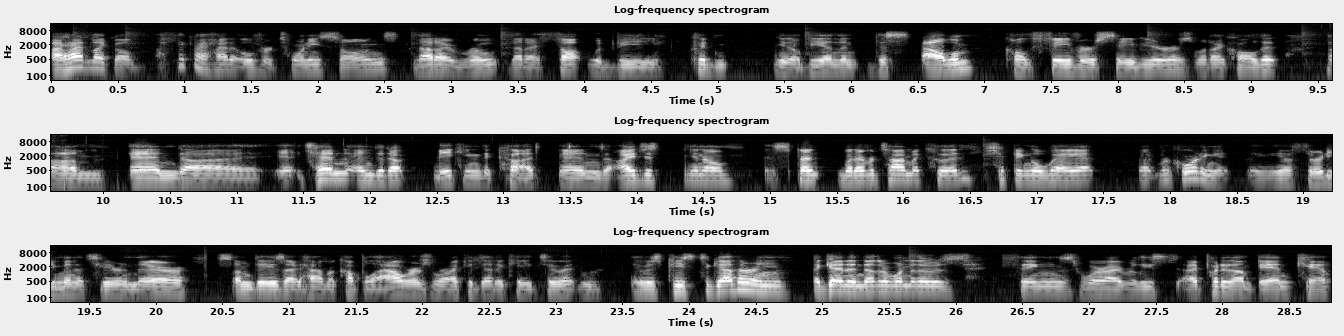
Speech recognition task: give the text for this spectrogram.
I had like a I think I had over 20 songs that I wrote that I thought would be could you know be on the, this album called Favor Savior is what I called it. Um, and uh, it, 10 ended up making the cut, and I just you know spent whatever time I could chipping away at at recording it. You know 30 minutes here and there. Some days i'd have a couple hours where i could dedicate to it and it was pieced together. And again another one of those things where i released i put it on bandcamp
